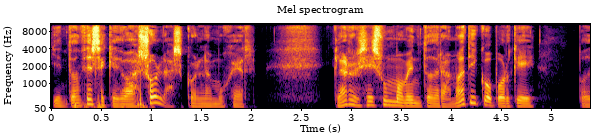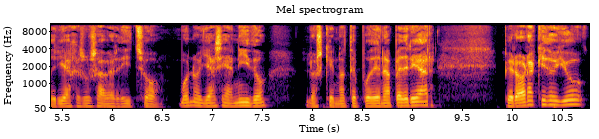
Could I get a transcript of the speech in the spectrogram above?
Y entonces se quedó a solas con la mujer. Claro, ese es un momento dramático porque podría Jesús haber dicho, bueno, ya se han ido los que no te pueden apedrear, pero ahora quedo yo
